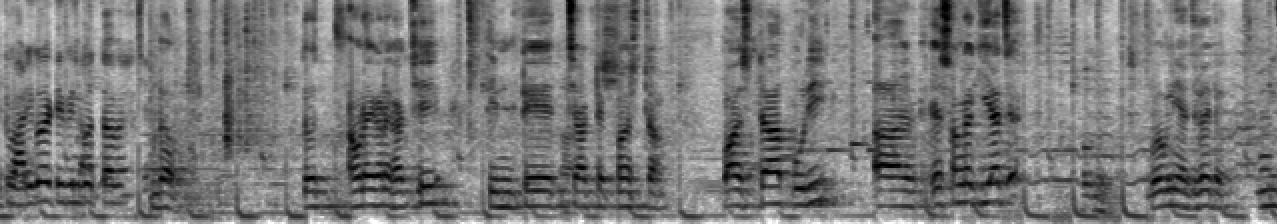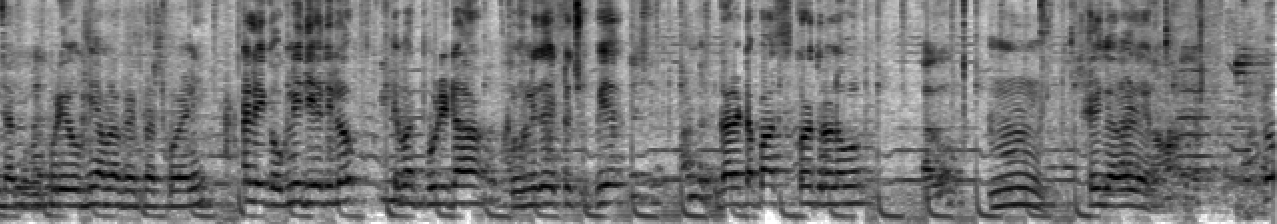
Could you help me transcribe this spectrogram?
একটু ভারী করে টিফিন করতে হবে। তো আমরা এখানে খাচ্ছি তিনটে চারটে পাঁচটা। পাঁচটা পুরি। আর এর সঙ্গে কি আছে? ঘুগনি আছে, তাই তো? পুরি ঘুগনি আমরা ব্রেকফাস্ট করে নিই। তাহলে এই ঘুগনি দিয়ে দিল। এবার পুরিটা ঘুগনিতে একটু চুপিয়ে গালেটা পাস করে তুলে নেব। হুম, সেই আছে তো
